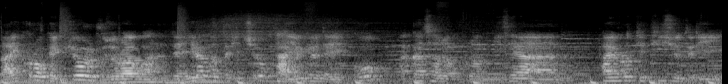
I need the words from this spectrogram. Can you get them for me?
마이크로 백큐올 구조라고 하는데 이런 것들이 쭉 다 연결되어 있고 아까처럼 그런 미세한 파이브로틱 티슈들이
